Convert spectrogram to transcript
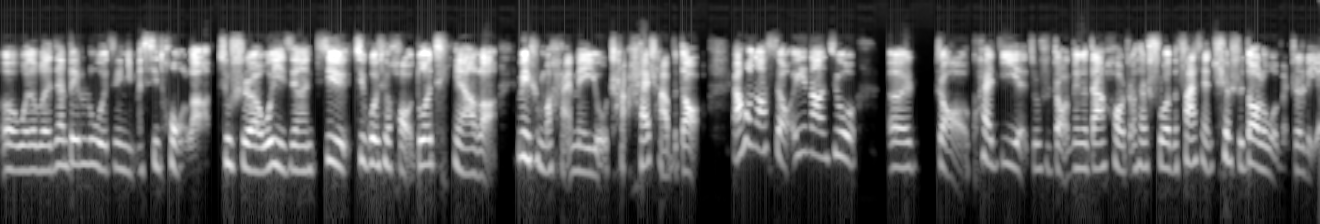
呃我的文件被录进你们系统了？就是我已经寄寄过去好多天了，为什么还没有查还查不到？然后呢，小 A 呢就呃。找快递就是找那个单号，找他说的，发现确实到了我们这里，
